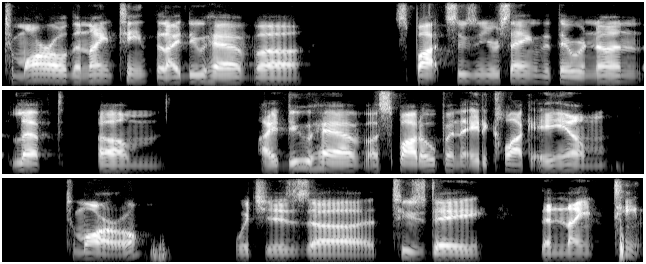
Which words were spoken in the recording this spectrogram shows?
tomorrow, the 19th, that I do have uh, spot. Susan, you were saying that there were none left. Um, I do have a spot open at 8 o'clock a.m. tomorrow, which is uh, Tuesday the 19th.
